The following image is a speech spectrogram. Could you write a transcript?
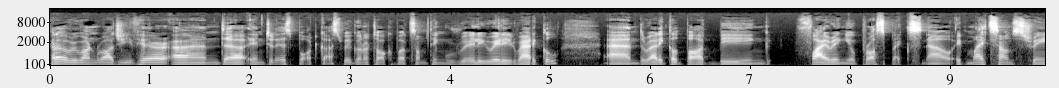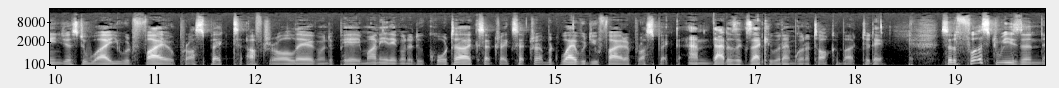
Hello, everyone. Rajiv here. And uh, in today's podcast, we're going to talk about something really, really radical. And the radical part being firing your prospects. Now, it might sound strange as to why you would fire a prospect. After all, they're going to pay money, they're going to do quota, etc., etc. But why would you fire a prospect? And that is exactly what I'm going to talk about today. So, the first reason,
